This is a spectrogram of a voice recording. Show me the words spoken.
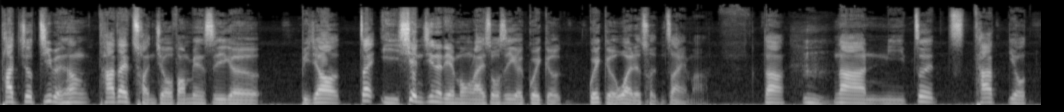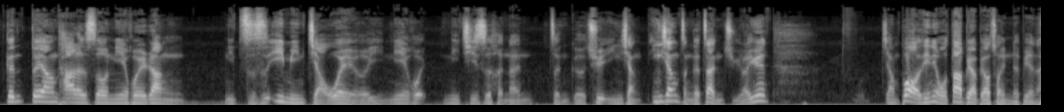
他就基本上他在传球方面是一个比较，在以现今的联盟来说，是一个规格规格外的存在嘛。那嗯，那你这他有跟对上他的时候，你也会让你只是一名角位而已，你也会你其实很难整个去影响影响整个战局啊。因为讲不好听点，我大不了不要传你那边了，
